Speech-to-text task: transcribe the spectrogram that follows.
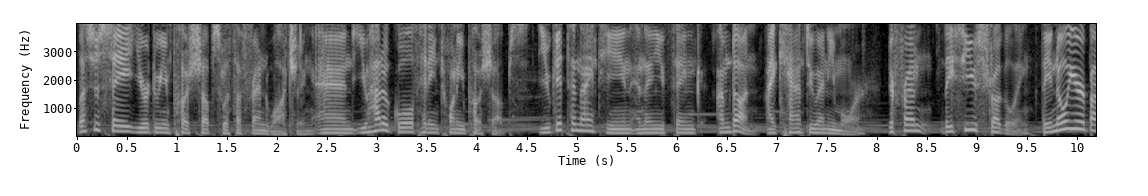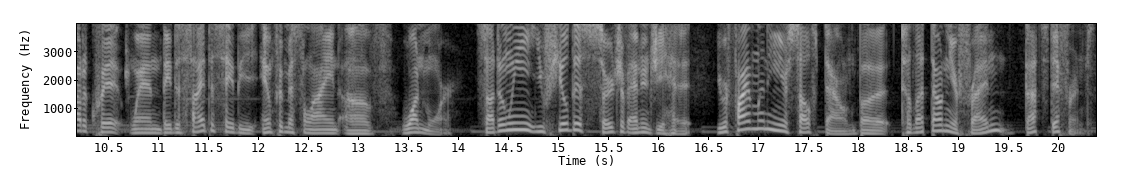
Let's just say you're doing push ups with a friend watching, and you had a goal of hitting 20 push ups. You get to 19, and then you think, I'm done, I can't do any more. Your friend, they see you struggling. They know you're about to quit when they decide to say the infamous line of, one more. Suddenly, you feel this surge of energy hit. You were fine letting yourself down, but to let down your friend, that's different.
